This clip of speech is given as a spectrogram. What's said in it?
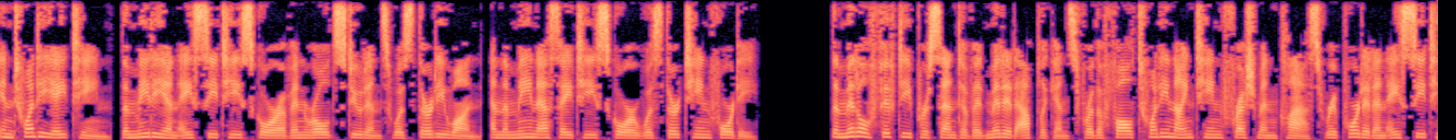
In 2018, the median ACT score of enrolled students was 31, and the mean SAT score was 1340. The middle 50% of admitted applicants for the fall 2019 freshman class reported an ACT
